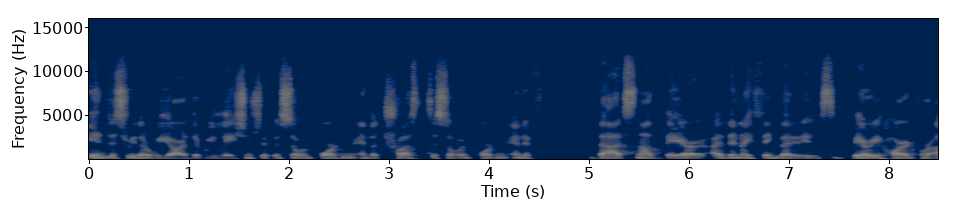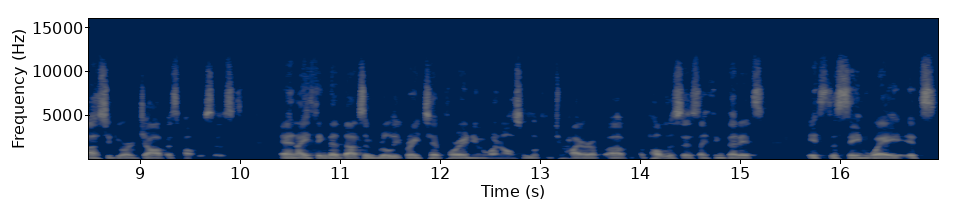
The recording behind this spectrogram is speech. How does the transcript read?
industry that we are, the relationship is so important and the trust is so important. And if that's not there, I, then I think that it's very hard for us to do our job as publicists. And I think that that's a really great tip for anyone also looking to hire a, a, a publicist. I think that it's it's the same way. It's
